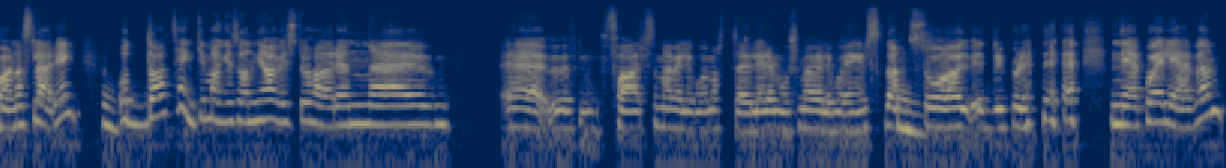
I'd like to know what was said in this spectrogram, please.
barnas læring. Og da tenker mange sånn Ja, hvis du har en eh, far som er veldig god i matte, eller en mor som er veldig god i engelsk, da, så drypper det ned, på eleven.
